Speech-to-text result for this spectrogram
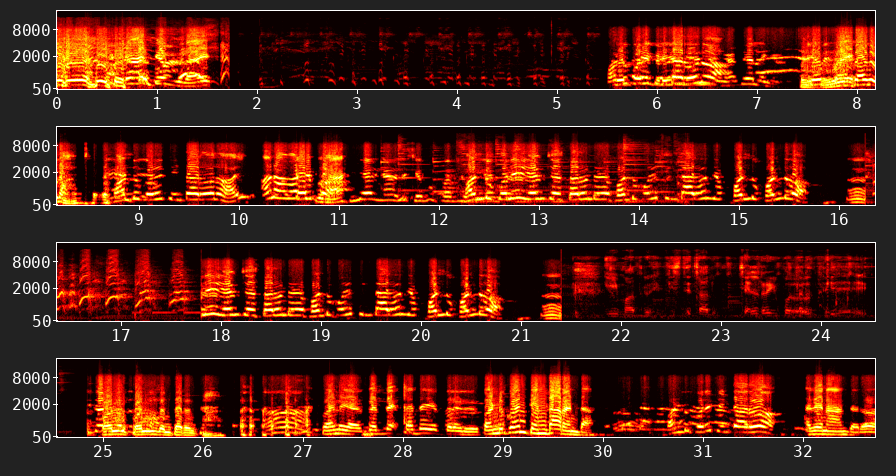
వండుకొని తింటారు వండుకొని తింటారు అని అమ్మ చెప్పు వండుకొని ఏం చేస్తారు? అంటే వండుకొని తింటారు అని చెప్పు. పండు పండు. ఏం చేస్తారు? అంటే వండుకొని తింటారు అని చెప్పు. పండు పండు. ఈ మాత్రం ఇస్తే చాలు. పనులు పనులు తింటారంట. పండుగ పెద్ద పెద్ద చెప్తారండి పండుకొని తింటారంట. వండుకొని తింటారు. అదే నా ఆన్సర్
